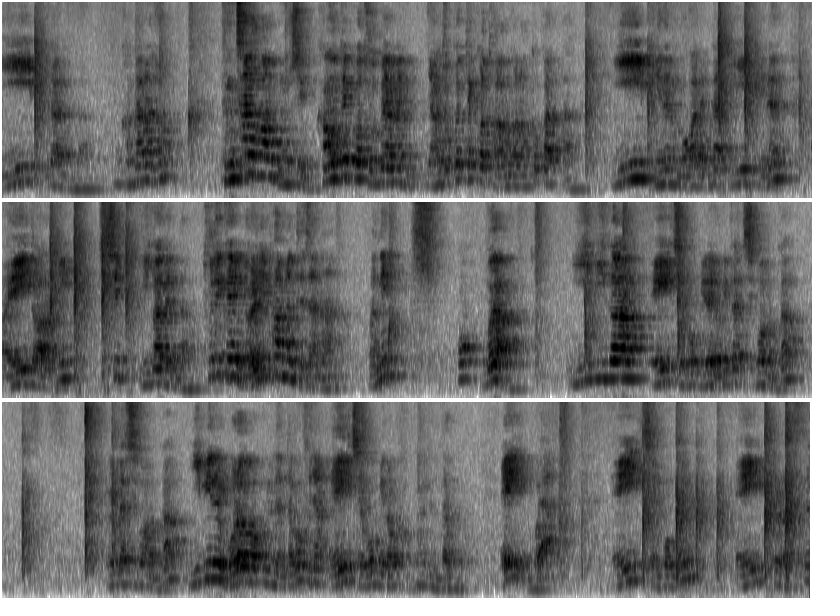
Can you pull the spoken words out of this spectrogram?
2b가 된다. 간단하죠? 등차 중앙 공식 가운데 거 두 배 하면 양쪽 끝에 거 더한 거랑 똑같다. 2b는 뭐가 된다? 2b는 a 더하기 12가 된다. 둘이 그냥 연립하면 되잖아. 맞니? 어 뭐야? 2b가 a 제곱이래 여기다 집어넣을까? 여기다 집어넣을까? 2b를 뭐라고 바꾸면 된다고? 그냥 a 제곱이라고 바꾸면 된다고. a 뭐야? a 제곱은 a 플러스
